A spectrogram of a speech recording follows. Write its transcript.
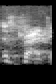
It's tragic.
